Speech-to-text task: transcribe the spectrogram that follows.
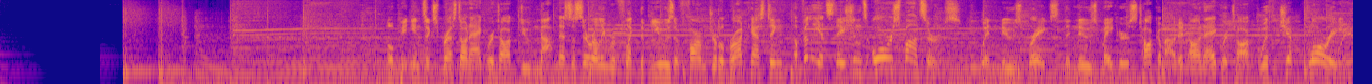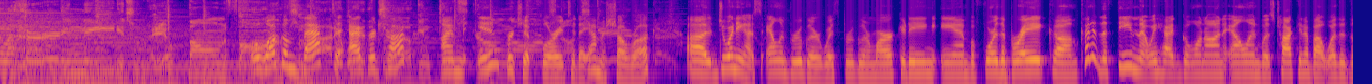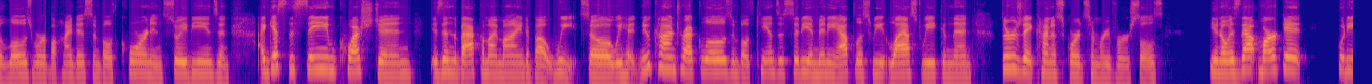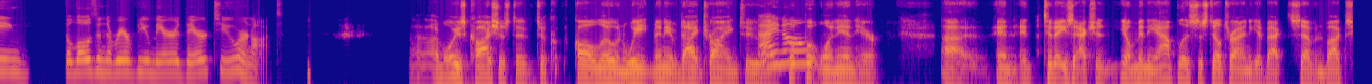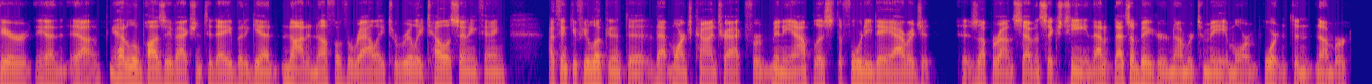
Opinions expressed on AgriTalk do not necessarily reflect the views of Farm Journal Broadcasting, affiliate stations, or sponsors. When news breaks, the news makers talk about it on AgriTalk with Chip Flory. Well, welcome back to AgriTalk. I'm in for Chip Flory today. I'm Michelle Rook. Uh, joining us, Alan Brugler with Brugler Marketing. And before the break, um, kind of the theme that we had going on, Alan was talking about whether the lows were behind us in both corn and soybeans. And I guess the same question is in the back of my mind about wheat. So we had new contract lows in both Kansas City and Minneapolis wheat last week. And then Thursday kind of scored some reversals. You know, is that market putting the lows in the rear view mirror there too or not? I'm always cautious to to call low and wheat. Many have died trying to uh, put, put, one in here. uh, and, and today's action, you know, Minneapolis is still trying to get back to seven bucks here, and uh, had a little positive action today, but again, not enough of a rally to really tell us anything. I think if you're looking at the that March contract for Minneapolis, the 40 day average it is up around 716. That that's a bigger number to me, a more important than number.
